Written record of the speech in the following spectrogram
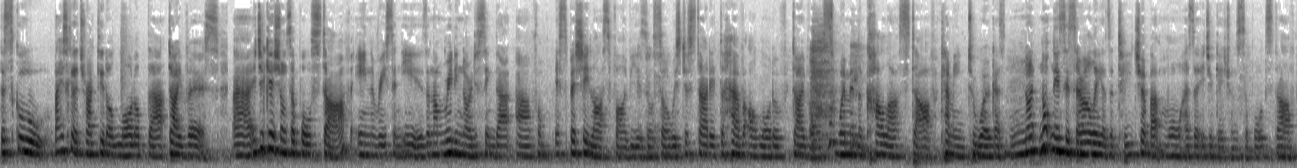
the school basically attracted a lot of that diverse uh, education support staff in recent years, and I'm really noticing that uh, from especially last five years or so, we've just started to have a lot of diverse women of colour staff coming to work as not, not necessarily as a teacher, but more as an education support staff.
